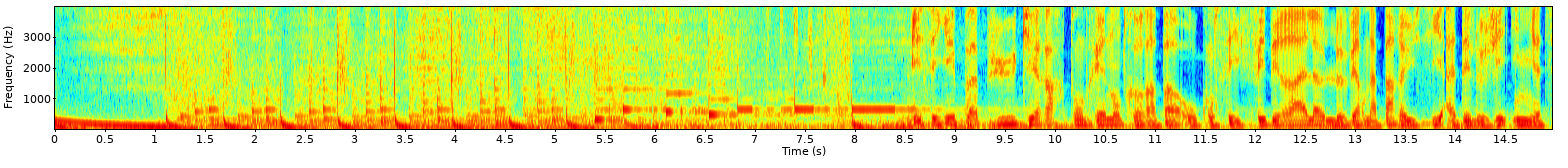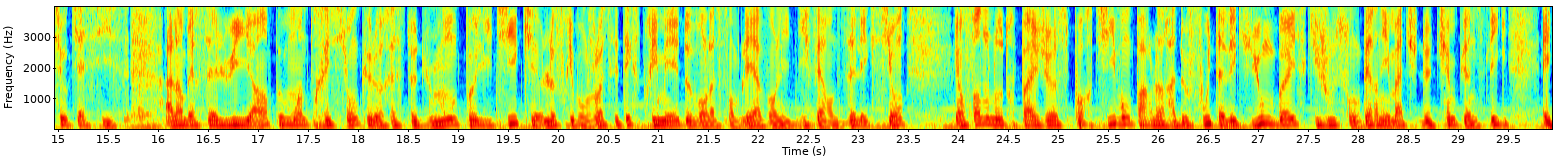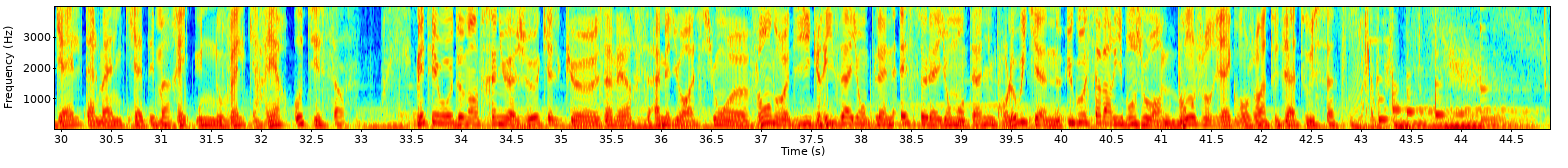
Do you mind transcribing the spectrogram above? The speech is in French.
Mm-hmm. Essayez pas pu, Gérard Tondré n'entrera pas au Conseil fédéral. Le Vert n'a pas réussi à déloger Ignazio Cassis. Alain Berset, lui, a un peu moins de pression que le reste du monde politique. Le Fribourgeois s'est exprimé devant l'Assemblée avant les différentes élections. Et enfin, dans notre page sportive, on parlera de foot avec Young Boys qui joue son dernier match de Champions League et Gaël Talman qui a démarré une nouvelle carrière au Tessin. Météo demain très nuageux, quelques averses, amélioration euh, vendredi, grisaille en plaine et soleil en montagne pour le week-end. Hugo Savary, bonjour. Bonjour Greg, bonjour à toutes et à tous.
